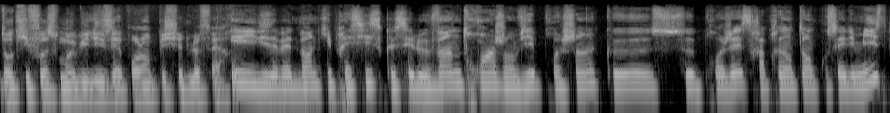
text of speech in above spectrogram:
Donc il faut se mobiliser pour l'empêcher de le faire. Et Elisabeth Borne qui précise que c'est le 23 janvier prochain que ce projet sera présenté en Conseil des ministres,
